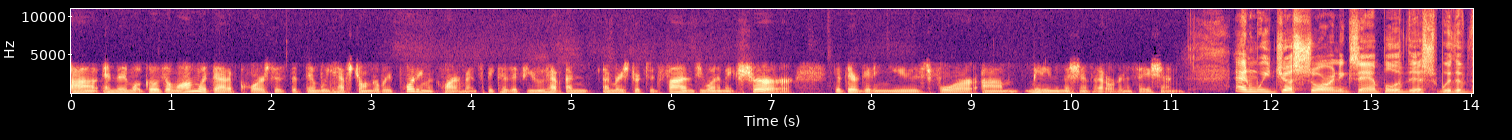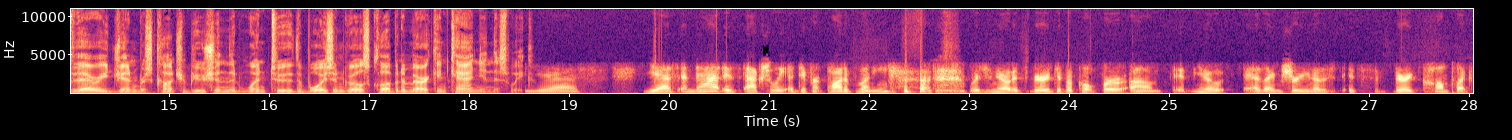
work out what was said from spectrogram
Uh, and then what goes along with that, of course, is that then we have stronger reporting requirements because if you have un- unrestricted funds, you want to make sure that they're getting used for um, meeting the mission of that organization. And we just saw an example of this with a very generous contribution that went to the Boys and Girls Club in American Canyon this week. Yes. Yes, and that is actually a different pot of money, which you know it's very difficult for um, it, you know as I'm sure you know it's a very complex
